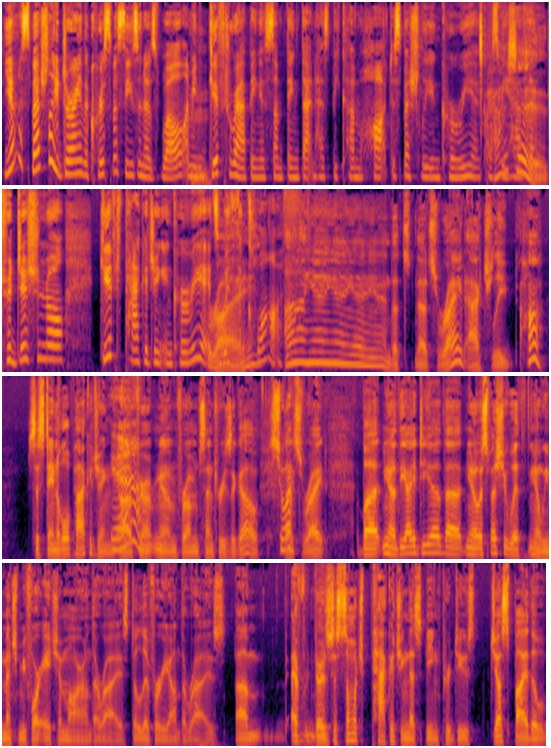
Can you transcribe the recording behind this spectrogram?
Yeah, especially during the Christmas season as well. I mean, Mm. gift wrapping is something that has become hot, especially in Korea, because we have the traditional gift packaging in Korea. It's with the cloth. Ah, yeah, yeah, yeah, yeah. That's that's right. Actually, huh? Sustainable packaging Yeah. uh, from you know, from centuries ago. Sure. that's right. But you know the idea that you know, especially with you know, we mentioned before HMR on the rise, delivery on the rise. Um, every, there's just so much packaging that's being produced just by the you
